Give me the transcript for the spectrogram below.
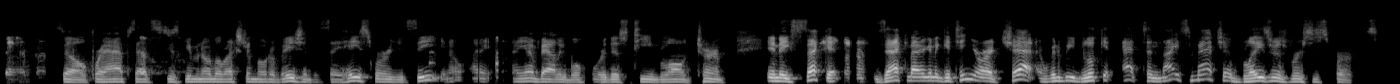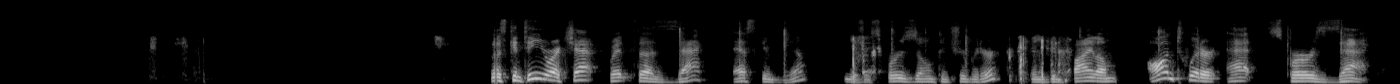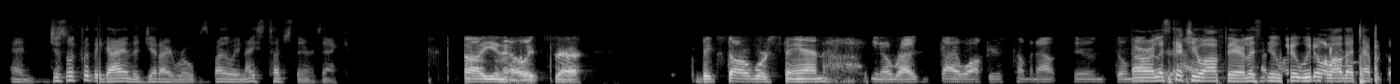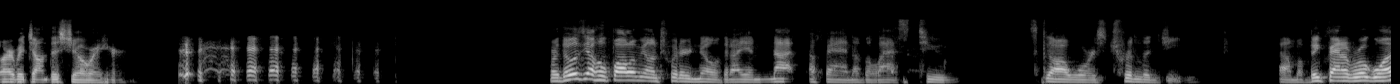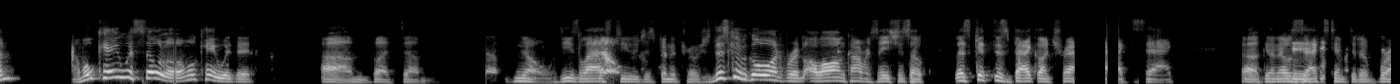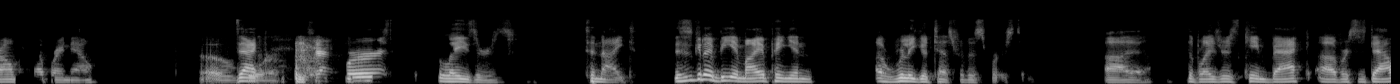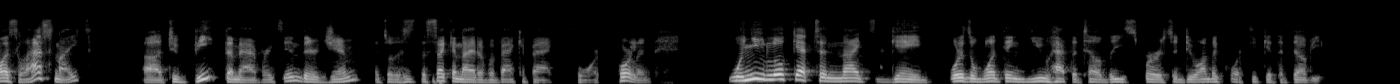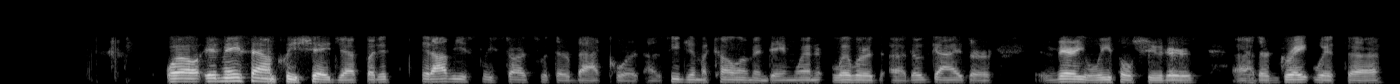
So perhaps that's just giving a little extra motivation to say, hey, Spurs, you see, you know, I, I am valuable for this team long term. In a second, Zach and I are going to continue our chat, we're going to be looking at tonight's matchup Blazers versus Spurs. Let's continue our chat with uh, Zach Escamilla. He is a Spurs Zone contributor, and you can find him on Twitter at Spurs Zach. And just look for the guy in the Jedi robes. By the way, nice touch there, Zach. Uh, you know, it's uh, big Star Wars fan. You know, Rise of Skywalker is coming out soon. Still All right, let's cut you off there. Let's we don't, we don't allow that type of garbage on this show right here. For those of y'all who follow me on Twitter, know that I am not a fan of the last two Star Wars trilogy. I'm a big fan of Rogue One. I'm okay with Solo. I'm okay with it. Um, but um, no, these last No. two have just been atrocious. This could go on for a long conversation, so let's get this back on track, Zach. Because I know Mhm. Zach's tempted to brown up right now. oh, Zach. boy. Spurs Blazers tonight. This is going to be, in my opinion, a really good test for the Spurs team. Uh, the Blazers came back uh, versus Dallas last night uh, to beat the Mavericks in their gym. And so this is the second night of a back to back for Portland. When you look at tonight's game, what is the one thing you have to tell these Spurs to do on the court to get the W? Well, it may sound cliche, Jeff, but it it obviously starts with their backcourt. Uh, C.J. McCollum and Dame Lillard, uh, those guys are very lethal shooters. Uh, they're great with, uh,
